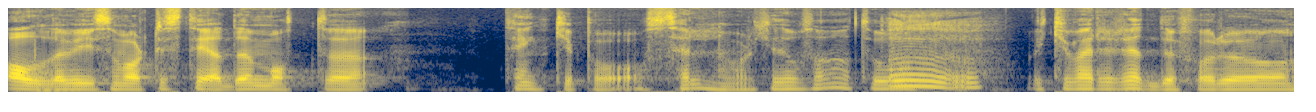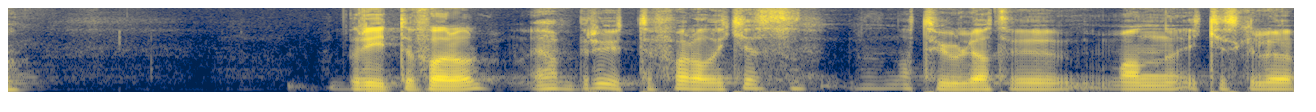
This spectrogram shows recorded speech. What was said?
alle vi som var til stede, måtte tenke på oss selv. Var det ikke det hun sa? At hun Mm. ikke være redde for å Bryte forhold. ja, bryte forhold. Ikke så naturlig at vi, man ikke skulle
